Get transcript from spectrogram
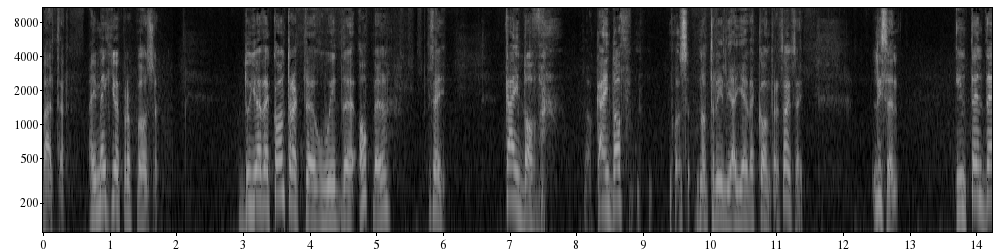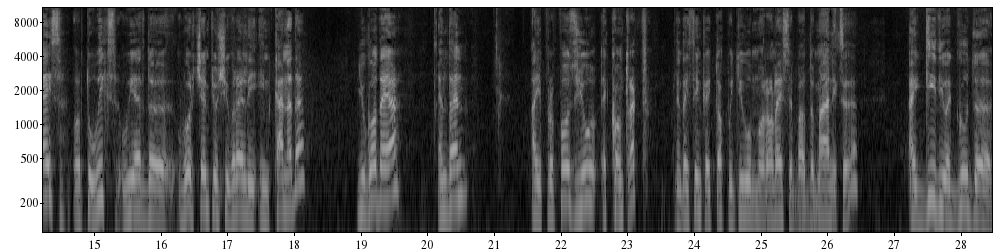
Walter, I make you a proposal. Do you have a contract with uh, Opel? He say, kind of. Kind of was not really I have a contract. So I say, listen, in 10 days or two weeks, we have the World Championship Rally in Canada. You go there, and then I propose you a contract, and I think I talk with you more or less about the money, etc. I give you a good uh,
